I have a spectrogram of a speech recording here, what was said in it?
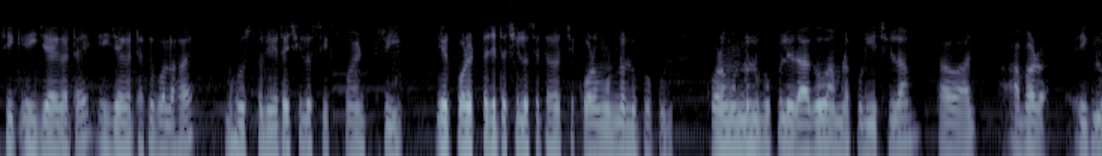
ঠিক এই জায়গাটায়, এই জায়গাটাকে বলা হয় মরুস্থলী। এটাই ছিল সিক্স পয়েন্ট থ্রি এর পরেরটা যেটা ছিল সেটা হচ্ছে করমণ্ডল উপকূল। করমণ্ডল উপকূলের আগেও আমরা করিয়েছিলাম, তাও আজ আবার এইগুলো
